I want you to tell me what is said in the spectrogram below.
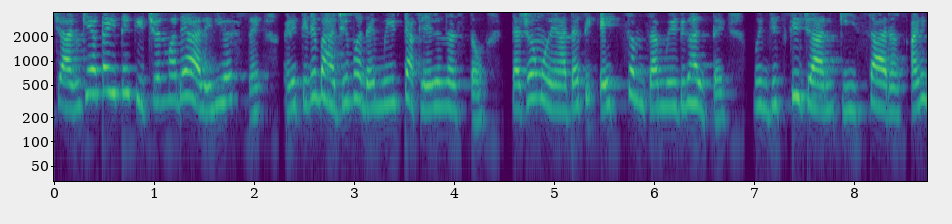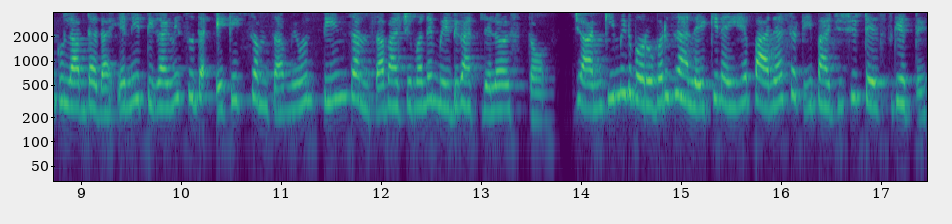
जानकी आता इथे किचनमध्ये आलेली असते आणि तिने भाजीमध्ये मीठ टाकलेलं नसतं. त्याच्यामुळे आता ती एक चमचा मीठ घालते. म्हणजेच की जानकी सारंग आणि गुलाबदादा यांनी तिघांनीसुद्धा एक एक चमचा मिळून तीन चमचा भाजीमध्ये मीठ घातलेलं असतं. जानकी मीठ बरोबर झाले की नाही हे पाहण्यासाठी भाजीची टेस्ट घेते.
